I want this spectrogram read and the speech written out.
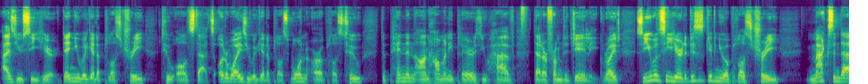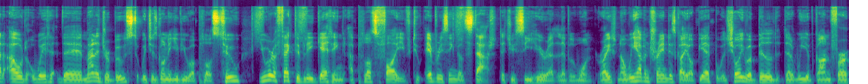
as you see here. Then you will get a plus three to all stats. Otherwise, you will get a plus one or a plus two, depending on how many players you have that are from the J League, right? So you will see here that this is giving you a plus three maxing that out with the manager boost, which is going to give you a plus two, you are effectively getting a plus five to every single stat that you see here at level one, right? Now, we haven't trained this guy up yet, but we'll show you a build that we have gone for.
